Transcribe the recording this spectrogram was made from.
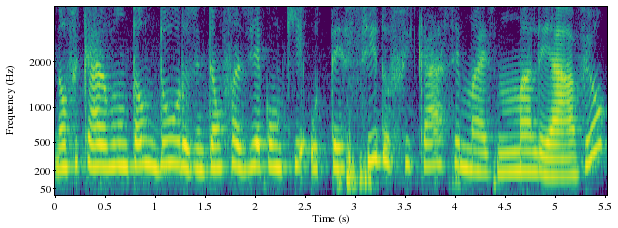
não ficavam tão duros, então fazia com que o tecido ficasse mais maleável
